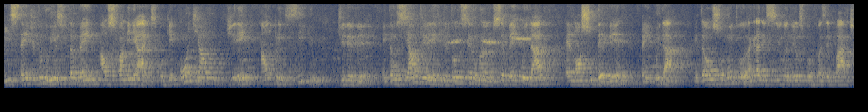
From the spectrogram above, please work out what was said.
e estende tudo isso também aos familiares, porque onde há um direito, há um princípio de dever. Então, se há um direito de todo ser humano ser bem cuidado, é nosso dever bem cuidar. Então, eu sou muito agradecido a Deus por fazer parte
